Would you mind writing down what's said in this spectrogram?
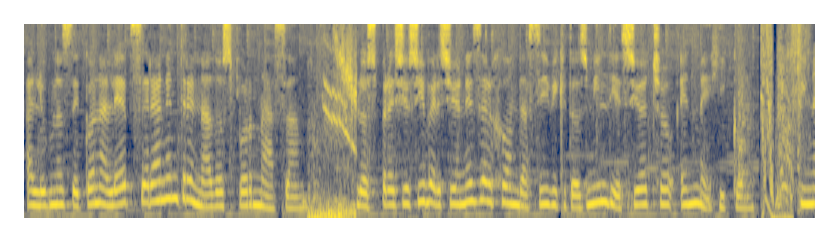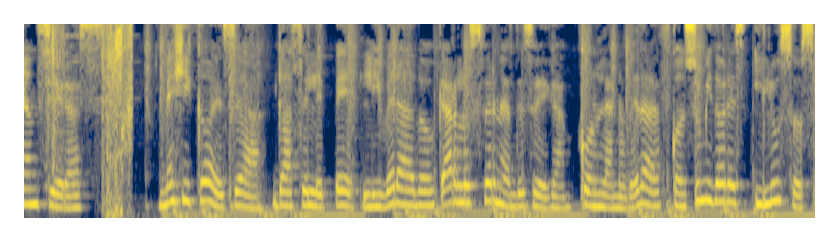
Alumnos de CONALEP serán entrenados por NASA. Los precios y versiones del Honda Civic 2018 en México. Financieras. México S.A. Gas LP liberado Carlos Fernández Vega, con la novedad, consumidores ilusos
